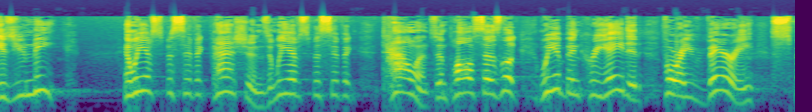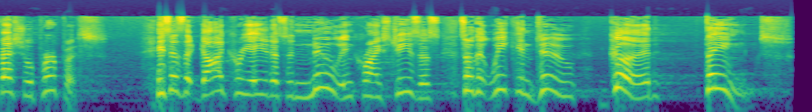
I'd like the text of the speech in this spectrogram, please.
is unique. And we have specific passions and we have specific talents. And Paul says, look, we have been created for a very special purpose. He says that God created us anew in Christ Jesus so that we can do good things.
